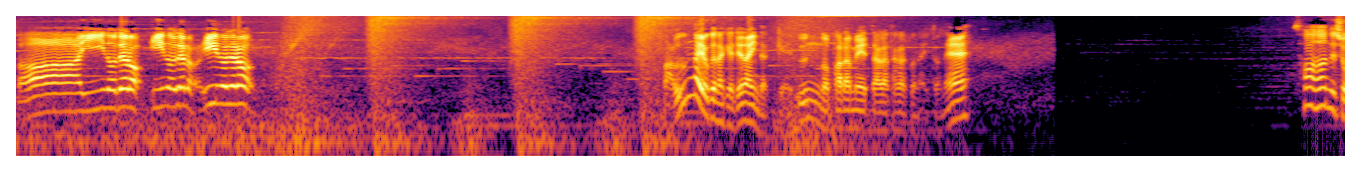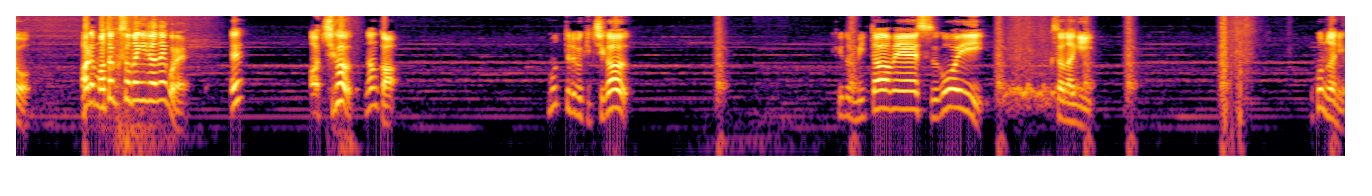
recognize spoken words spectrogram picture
さあ、いいの出ろいいの出ろいいの出ろまあ、運が良くなきゃ出ないんだっけ？運のパラメーターが高くないとね。さあ、なんでしょう？あれまた草薙じゃないこれ。えあ、違うなんか、持ってる武器違う。けど見た目、すごい、草薙。今度何？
